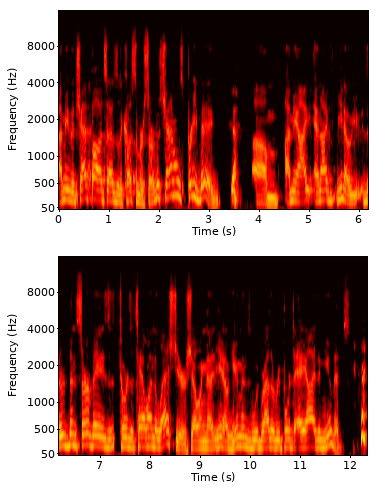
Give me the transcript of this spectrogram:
I mean, the chatbots as a customer service channel is pretty big. Yeah. Um, I mean, I and I've you know there's been surveys towards the tail end of last year showing that you know humans would rather report to AI than humans, which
